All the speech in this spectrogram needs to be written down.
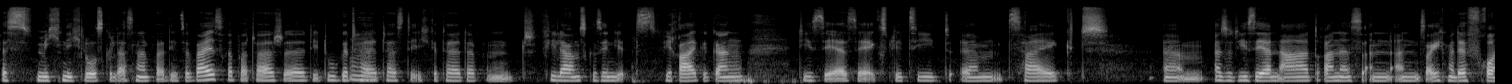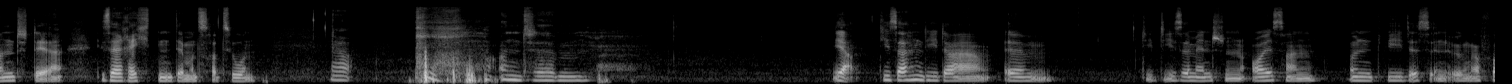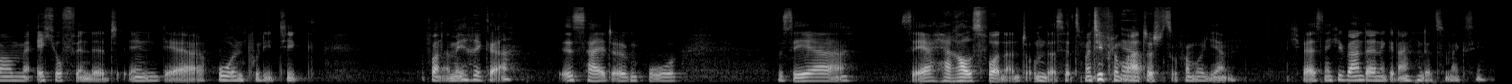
was mich nicht losgelassen hat, war diese Weiß-Reportage, die du geteilt mhm. hast, die ich geteilt habe und viele haben es gesehen, die jetzt viral gegangen, die sehr, sehr explizit ähm, zeigt, ähm, also die sehr nah dran ist an, an sage ich mal, der Front der, dieser rechten Demonstration. Ja. Puh. Und ähm, ja, die Sachen, die da, ähm, die diese Menschen äußern und wie das in irgendeiner Form Echo findet in der hohen Politik von Amerika, ist halt irgendwo sehr sehr herausfordernd, um das jetzt mal diplomatisch ja. zu formulieren. Ich weiß nicht, wie waren deine Gedanken dazu, Maxi?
